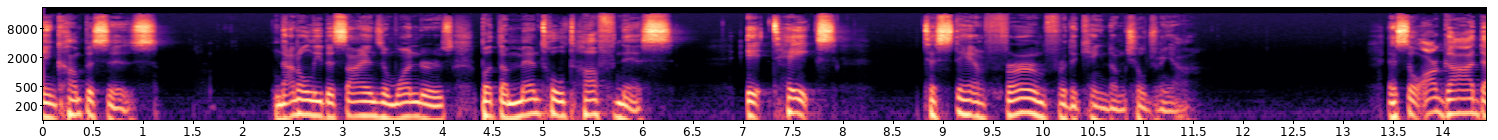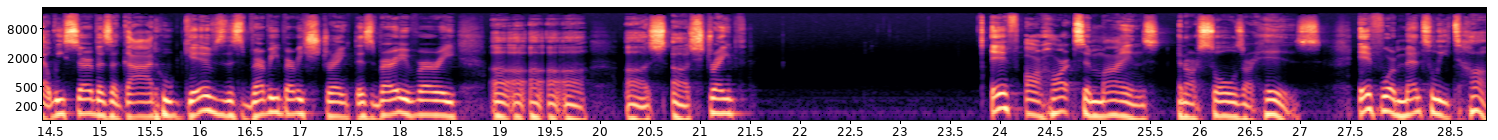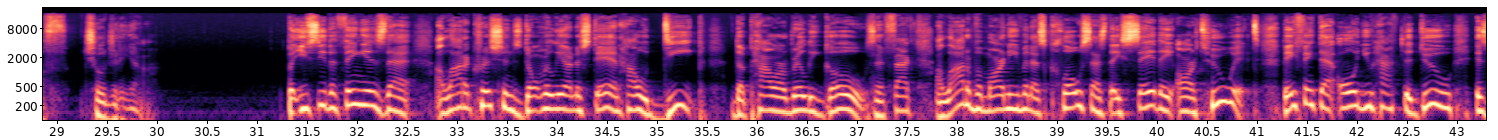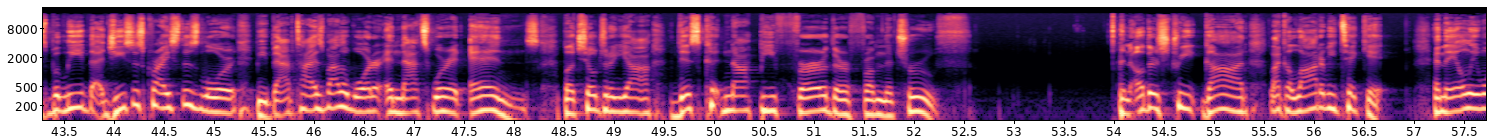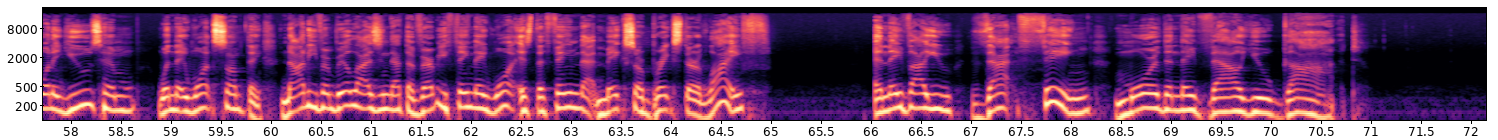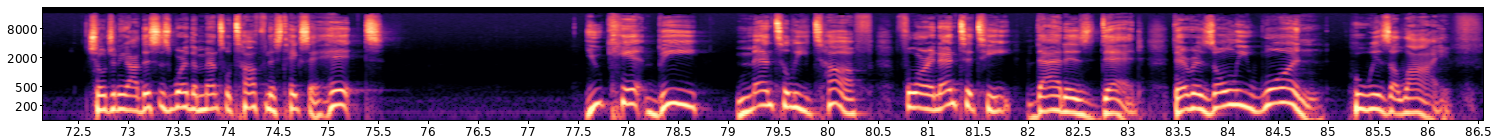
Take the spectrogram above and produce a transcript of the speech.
encompasses not only the signs and wonders, but the mental toughness it takes to stand firm for the kingdom, children Yah. And so, our God that we serve is a God who gives this very, very strength, this very, very uh, uh, uh, uh, uh, uh, strength. If our hearts and minds and our souls are His, if we're mentally tough, children of Yah. But you see, the thing is that a lot of Christians don't really understand how deep the power really goes. In fact, a lot of them aren't even as close as they say they are to it. They think that all you have to do is believe that Jesus Christ is Lord, be baptized by the water, and that's where it ends. But, children of Yah, this could not be further from the truth. And others treat God like a lottery ticket, and they only want to use him when they want something, not even realizing that the very thing they want is the thing that makes or breaks their life. And they value that thing more than they value God. Children of God, this is where the mental toughness takes a hit. You can't be mentally tough for an entity that is dead. There is only one who is alive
